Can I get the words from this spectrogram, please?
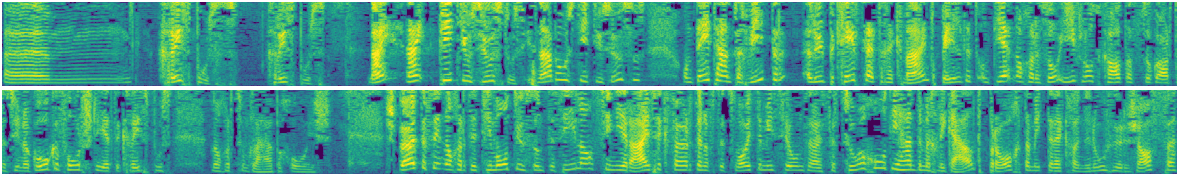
Ähm, Crispus. Crispus. Nein, nein, Titius Justus. Ins Nebenhaus Titius Justus. Und dort haben sich weiter Leute bekehrt, es hat sich eine Gemeinde gebildet und die hat nachher so Einfluss gehabt, dass sogar der Synagogenvorsteher, der Crispus, nachher zum Glauben gekommen ist. Später sind nachher der Timotheus und der Silas seine Reisegefährten auf der zweiten Missionsreise dazugekommen. Die haben ihm ein bisschen Geld gebracht, damit er können aufhören zu arbeiten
